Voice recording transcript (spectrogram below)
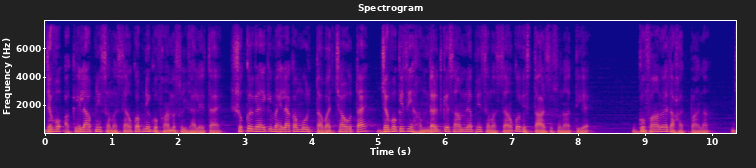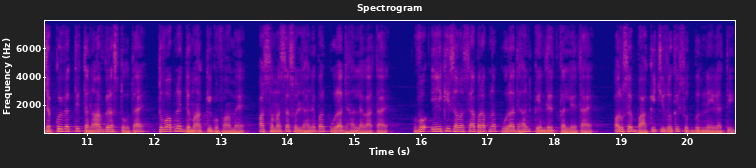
जब वो अकेला अपनी समस्याओं को अपनी गुफा में सुलझा लेता है। शुक्र ग्रह की महिला का मूड तब अच्छा होता है, जब वो किसी हमदर्द के सामने अपनी समस्याओं को विस्तार से सुनाती है। गुफा में राहत पाना। जब कोई व्यक्ति तनावग्रस्त होता है तो वो अपने दिमाग की गुफा में और समस्या सुलझाने पर पूरा ध्यान लगाता है। वो एक ही समस्या पर अपना पूरा ध्यान केंद्रित कर लेता है और उसे बाकी चीज़ों की सुदबुद नहीं रहती।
